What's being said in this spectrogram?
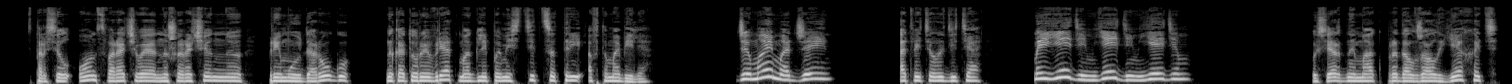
— спросил он, сворачивая на широченную прямую дорогу, на которой в ряд могли поместиться три автомобиля. «Джемайма Джейн», — ответила дитя, — мы едем, едем, едем. Усердный маг продолжал ехать,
